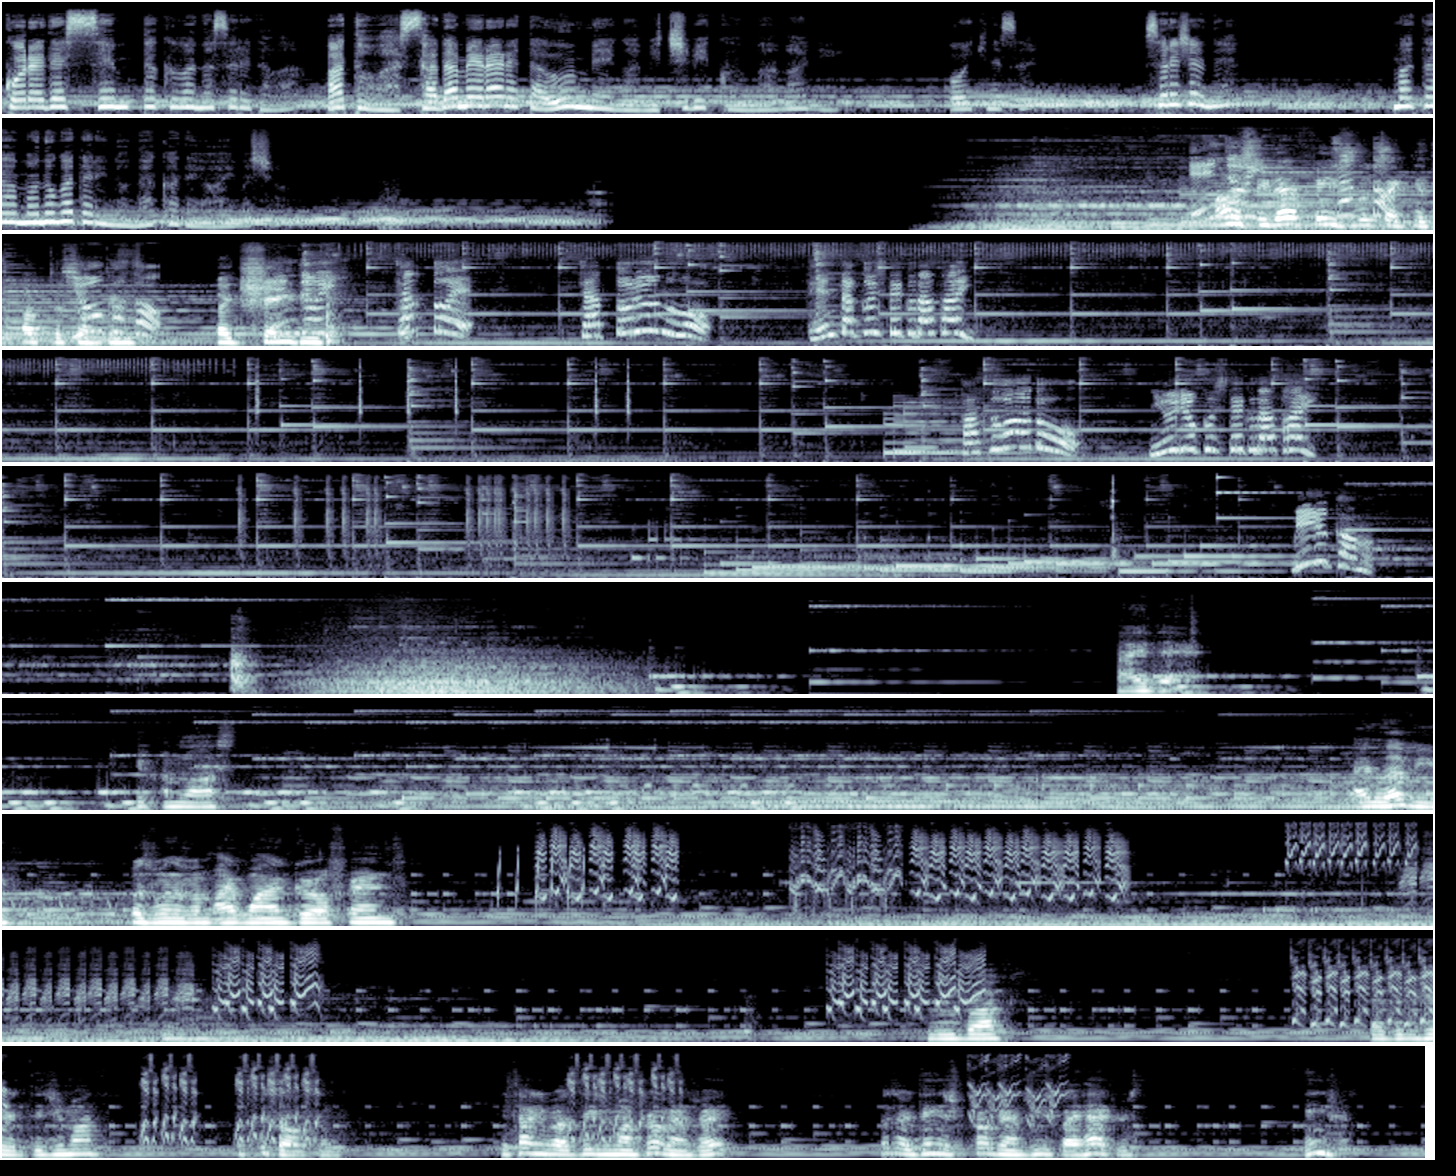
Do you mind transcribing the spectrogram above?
これで選択はなされたわあとは定められた運命が導くままにお行きなさいそれじゃあねまた物語の中で会いましょう Honestly, that face looks like it's up to something. Like shady. Girlfriend? Blue box. Guys, over hear Digimon? What's this all thing? You're talking about Digimon programs, right? Those are dangerous programs used by hackers. Dangerous?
